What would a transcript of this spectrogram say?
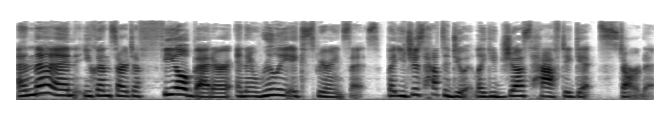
and then you can start to feel better and really experience this. But you just have to do it. Like you just have to get started.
